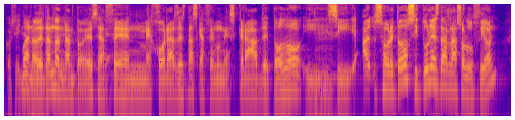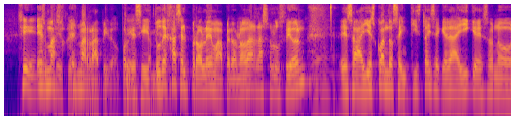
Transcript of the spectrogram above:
cosillas. Bueno, de tanto en tanto, ¿eh? Se hacen mejoras de estas que hacen un scrap de todo y mm. si, ah, sobre todo si tú les das la solución, Sí, es más, es más rápido. Porque si tú dejas el problema pero no das la solución, ahí es cuando se enquista y se queda ahí, que eso no,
